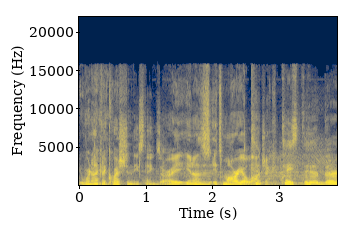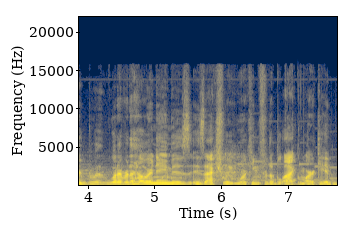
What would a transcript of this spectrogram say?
we're not going to question these things, all right? You know, this is, it's Mario logic. Tayce uh, their whatever the hell her name is is actually working for the black market.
